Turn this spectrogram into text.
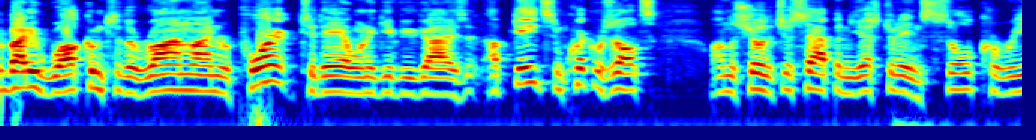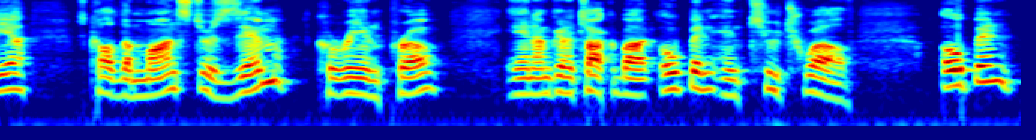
everybody. Welcome to the Ronline Report. Today, I want to give you guys an update, some quick results on the show that just happened yesterday in Seoul, Korea. It's called the Monster Gym Korean Pro, and I'm going to talk about Open and 212. Open,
